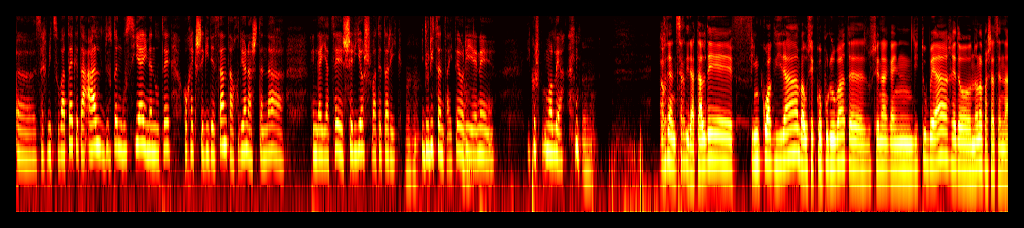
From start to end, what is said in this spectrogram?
uh, zerbitzu batek, eta ahal duten guzia inen dute horrek segidezan, eta ordean hasten da engaiatze serios batetarik. Iduritzen zaite, hori ene ikus moldea. Ordean, zer dira, talde finkoak dira, bauze kopuru bat, ez duzena gain ditu behar, edo nola pasatzen da,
